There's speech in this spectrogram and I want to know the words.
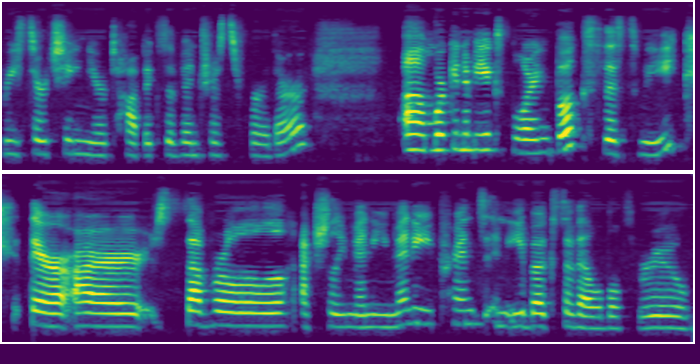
researching your topics of interest further. Um, we're going to be exploring books this week. There are several, actually many, many print and ebooks available through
